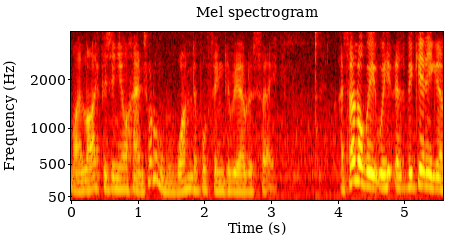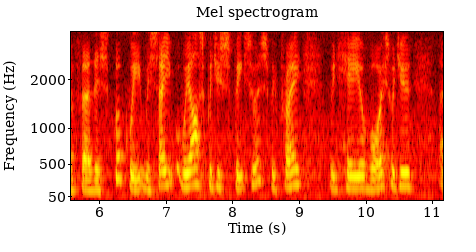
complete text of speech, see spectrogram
my life is in your hands. What a wonderful thing to be able to say. And so, Lord, we, we at the beginning of uh, this book, we, we say, we ask, would you speak to us? We pray we'd hear your voice. Would you uh,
